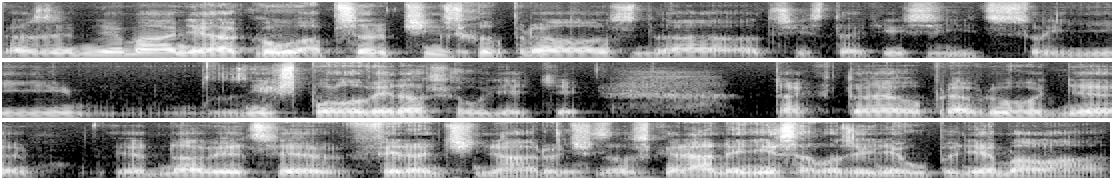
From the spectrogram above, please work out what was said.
Ta země má nějakou hmm. absorpční schopnost a 300 tisíc lidí, z nichž polovina jsou děti. Tak to je opravdu hodně Jedna věc je finanční náročnost, která není samozřejmě úplně malá.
